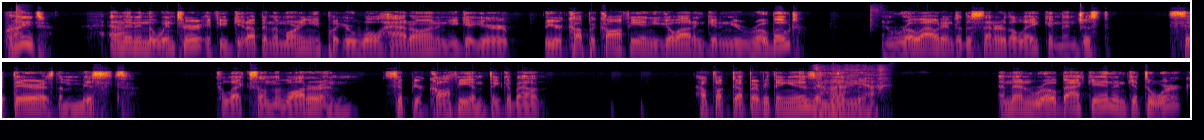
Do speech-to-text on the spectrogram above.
right? And then in the winter, if you get up in the morning, you put your wool hat on and you get your your cup of coffee and you go out and get in your rowboat and row out into the center of the lake and then just sit there as the mist collects on the water and sip your coffee and think about how fucked up everything is and Uh, then yeah. and then row back in and get to work.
